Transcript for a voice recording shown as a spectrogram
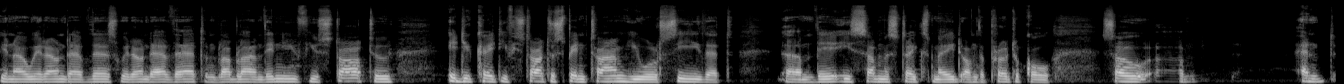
you know, we don't have this, we don't have that, and blah, blah. And then if you start to educate, if you start to spend time, you will see that um, there is some mistakes made on the protocol. So, um, and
